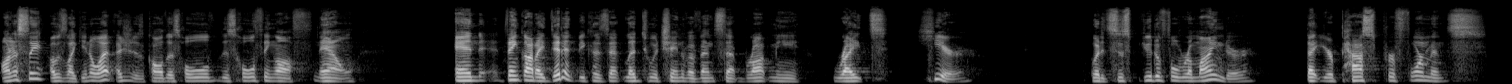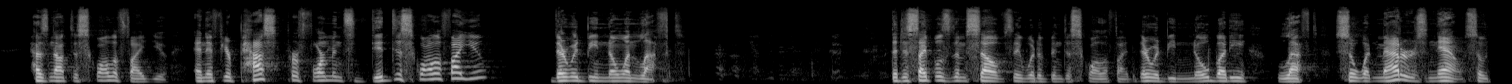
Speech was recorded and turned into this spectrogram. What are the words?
Honestly, I was like, you know what? I should just call this whole this whole thing off now. And thank God I didn't because that led to a chain of events that brought me right here, but it's this beautiful reminder that your past performance has not disqualified you. And if your past performance did disqualify you, there would be no one left. The disciples themselves, they would have been disqualified. There would be nobody left. So, what matters now, so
